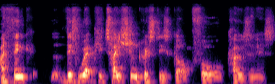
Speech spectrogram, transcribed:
I think this reputation Christie's got for coziness,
